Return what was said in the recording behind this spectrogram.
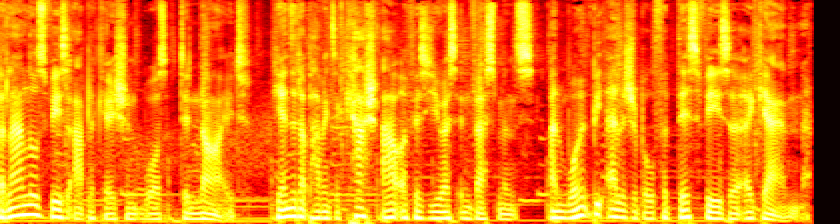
The landlord's visa application was denied. He ended up having to cash out of his US investments and won't be eligible for this visa again.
